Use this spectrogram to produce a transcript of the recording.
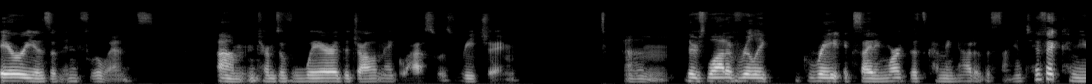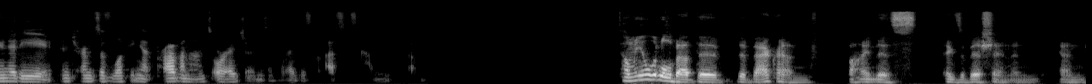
areas of influence um, in terms of where the Jalame glass was reaching. Um, there's a lot of really great, exciting work that's coming out of the scientific community in terms of looking at provenance origins of where this glass is coming from. Tell me a little about the, the background behind this exhibition and, and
